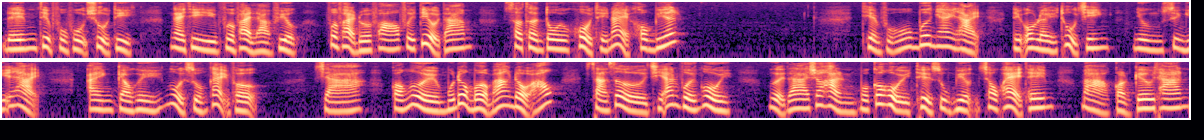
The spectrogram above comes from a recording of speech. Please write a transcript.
Đêm thì phục vụ chủ tịch, ngày thì vừa phải làm việc, vừa phải đối phó với tiểu tam. Sao thần tôi khổ thế này không biết. Thiền Vũ bước nhanh lại, định ôm lấy Thủ Trinh, nhưng suy nghĩ lại. Anh kéo ghế ngồi xuống cạnh vợ. Chà, có người muốn đổ mở mang đầu óc, sáng giờ chỉ ăn với ngồi. Người ta cho hẳn một cơ hội thể dùng miệng cho khỏe thêm mà còn kêu than.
